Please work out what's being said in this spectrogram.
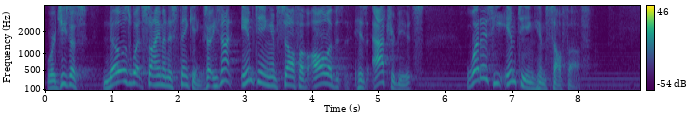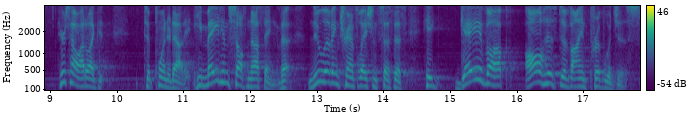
where Jesus knows what Simon is thinking. So he's not emptying himself of all of his, attributes. What is he emptying himself of? Here's how I'd like to point it out. He made himself nothing. The New Living Translation says this He gave up all his divine privileges.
